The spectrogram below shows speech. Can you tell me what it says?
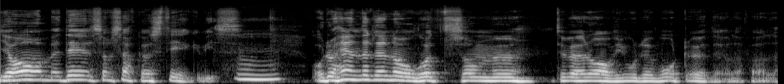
Ja, men det är som sagt var stegvis. Mm. Och då hände det något som eh, tyvärr avgjorde vårt öde i alla fall.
